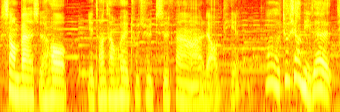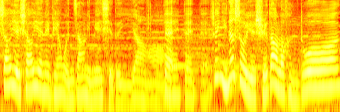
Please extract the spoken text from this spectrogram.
上班的时候，也常常会出去吃饭啊，聊天。哦，就像你在宵夜宵夜那篇文章里面写的一样哦。对对对。所以你那时候也学到了很多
